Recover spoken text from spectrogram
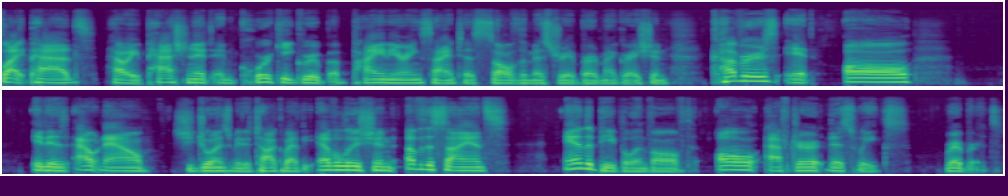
Flight Paths How a Passionate and Quirky Group of Pioneering Scientists Solve the Mystery of Bird Migration covers it all. It is out now. She joins me to talk about the evolution of the science and the people involved, all after this week's Rare Birds.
